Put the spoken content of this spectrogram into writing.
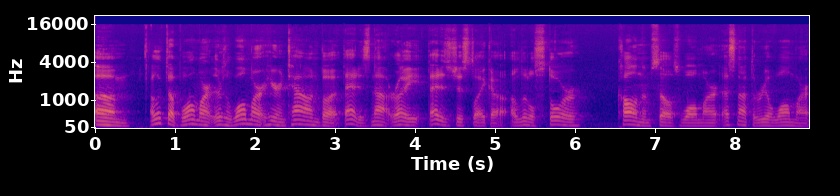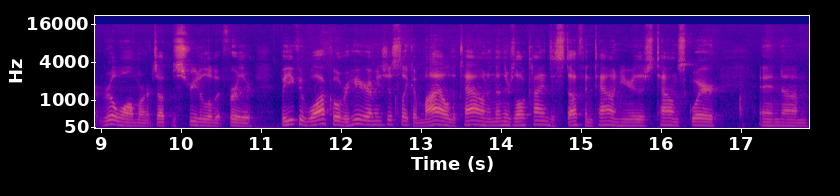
um, I looked up Walmart. There's a Walmart here in town, but that is not right. That is just like a, a little store calling themselves Walmart. That's not the real Walmart. Real Walmart's up the street a little bit further. But you could walk over here. I mean, it's just like a mile to town, and then there's all kinds of stuff in town here. There's town square, and um,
